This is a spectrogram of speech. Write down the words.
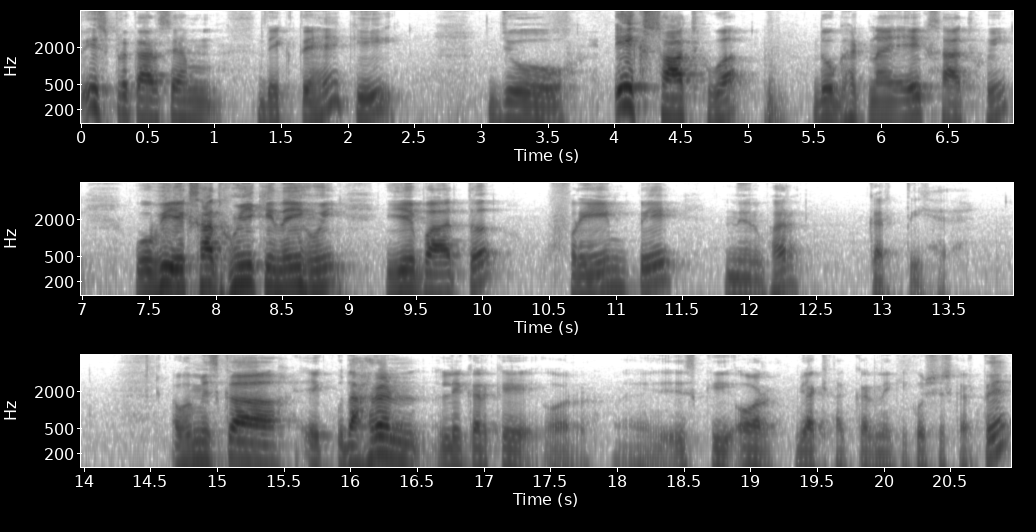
तो इस प्रकार से हम देखते हैं कि जो एक साथ हुआ, दो घटनाएँ एक साथ हुई वो भी एक साथ हुई कि नहीं हुई, ये बात फ्रेम पे निर्भर करती है। अब हम इसका एक उदाहरण लेकर के और इसकी और व्याख्या करने की कोशिश करते हैं।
